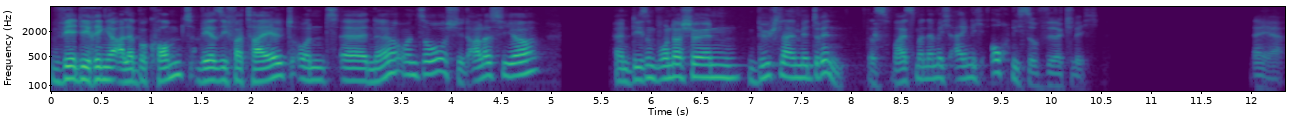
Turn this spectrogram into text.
wer die Ringe alle bekommt, wer sie verteilt und, äh, ne, und so, steht alles hier in diesem wunderschönen Büchlein mit drin. Das weiß man nämlich eigentlich auch nicht so wirklich. Na ja.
